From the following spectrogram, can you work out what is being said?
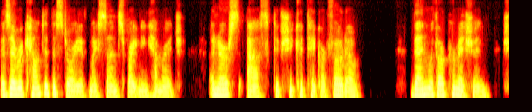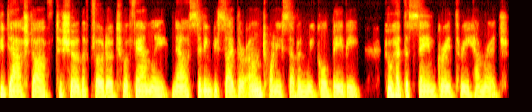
As I recounted the story of my son's frightening hemorrhage, a nurse asked if she could take our photo. Then, with our permission, she dashed off to show the photo to a family now sitting beside their own 27 week old baby who had the same grade 3 hemorrhage.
